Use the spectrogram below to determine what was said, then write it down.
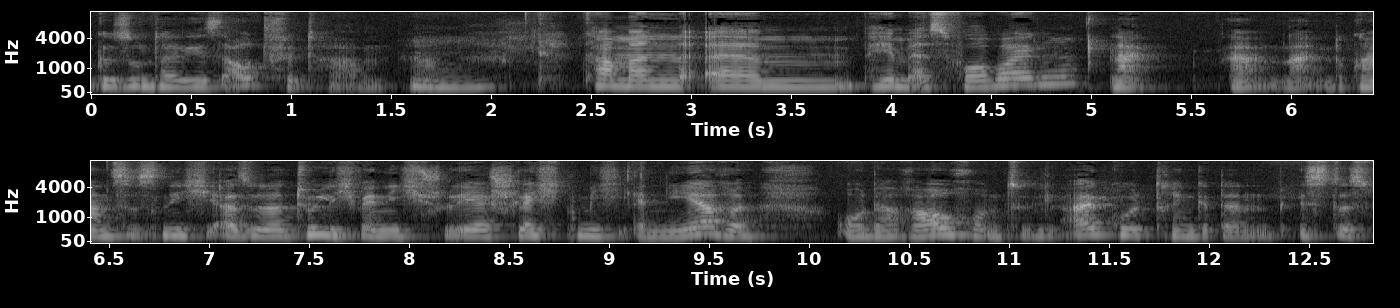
gesundheitliches Outfit haben. Ja. Mhm. Kann man ähm, PMS vorbeugen? Nein. Ah, nein, du kannst es nicht. Also natürlich, wenn ich schlecht mich ernähre oder rauche und zu viel Alkohol trinke, dann ist das,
